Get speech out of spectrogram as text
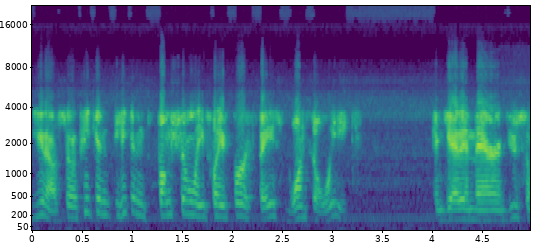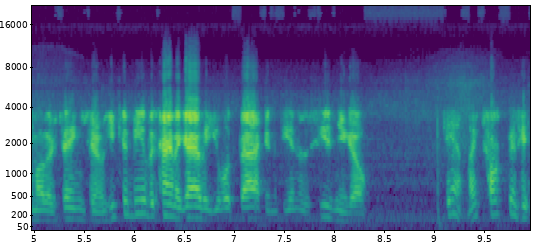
You know, so if he can he can functionally play first base once a week and get in there and do some other things, you know, he could be the kind of guy that you look back and at the end of the season you go, damn, Mike Tauchman hit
